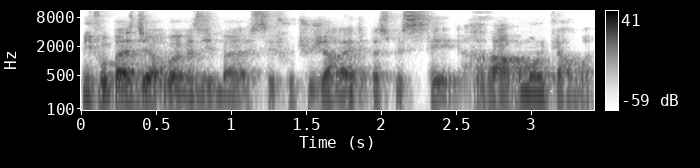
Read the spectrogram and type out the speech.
Mais il faut pas se dire ouais vas-y bah c'est foutu, j'arrête parce que c'est rarement le cas en vrai.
